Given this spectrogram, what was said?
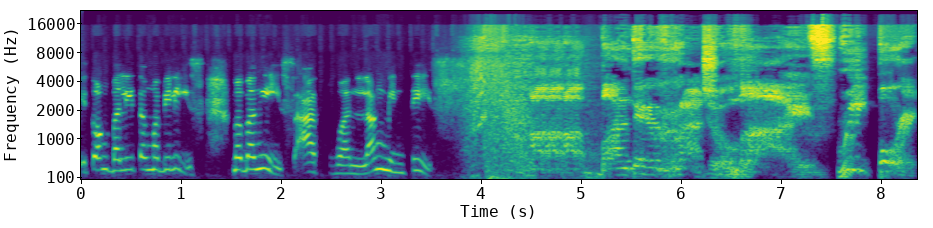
Ito ang balitang mabilis, mabangis at walang mintis. Abante Radyo Live Report.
